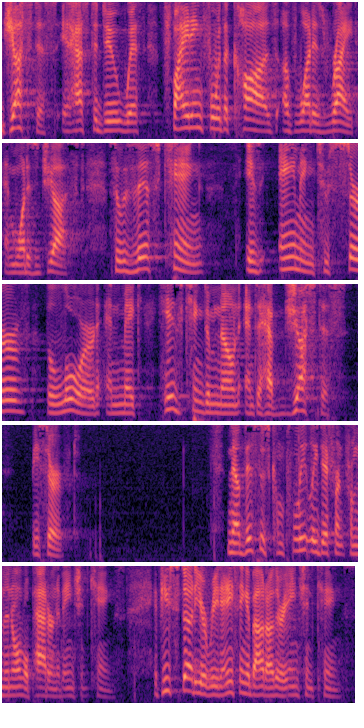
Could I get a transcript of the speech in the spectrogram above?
justice, it has to do with fighting for the cause of what is right and what is just. So this king is aiming to serve the Lord and make his kingdom known and to have justice be served. Now, this is completely different from the normal pattern of ancient kings. If you study or read anything about other ancient kings,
